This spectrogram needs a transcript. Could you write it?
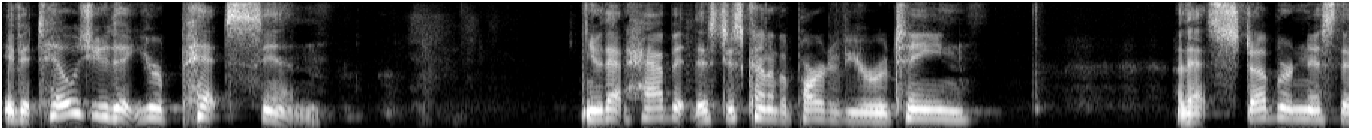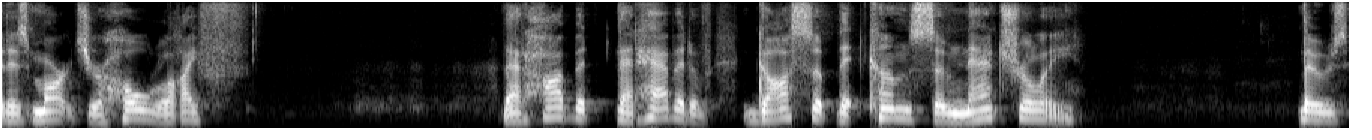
if it tells you that your pet sin, you know, that habit that's just kind of a part of your routine, that stubbornness that has marked your whole life, that habit, that habit of gossip that comes so naturally, those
